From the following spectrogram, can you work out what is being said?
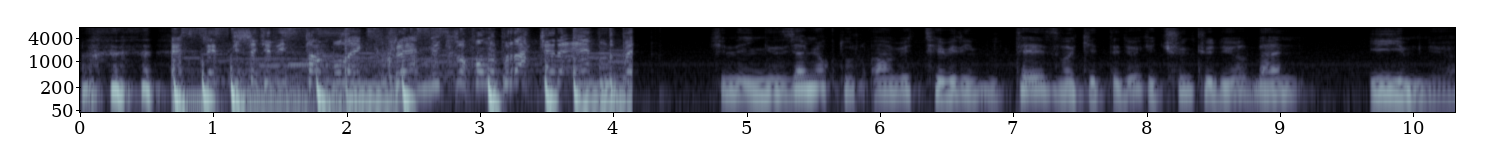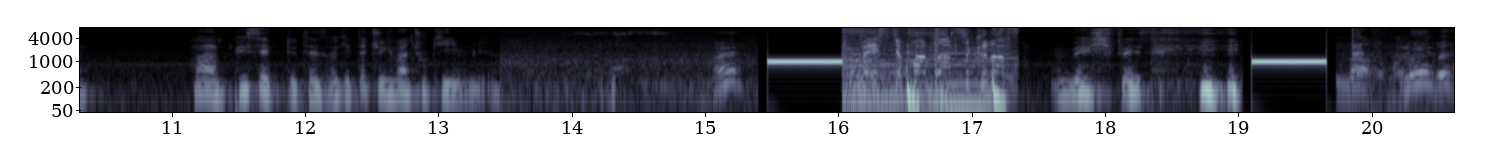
Eskişehir İstanbul Express Mikrofonu bırak yere et Şimdi İngilizcem yoktur ama bir çevireyim. Tez vakitte diyor ki çünkü diyor ben iyiyim diyor. Ha pes et diyor tez vakitte çünkü ben çok iyiyim diyor. Fest yaparlarsa kırarsın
